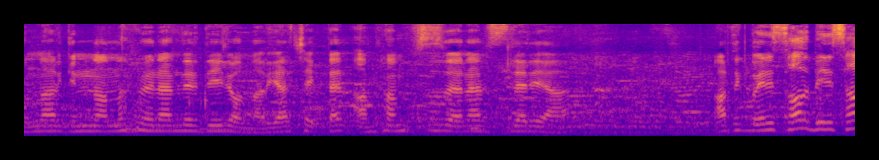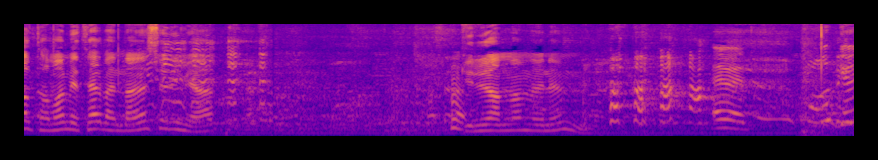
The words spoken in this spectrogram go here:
Onlar günün anlamı önemleri değil onlar. Gerçekten anlamsız ve önemsizleri ya. Artık beni sal, beni sal tamam yeter ben daha ne söyleyeyim ya. günün anlamı ve önemi mi? Evet. Bugün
